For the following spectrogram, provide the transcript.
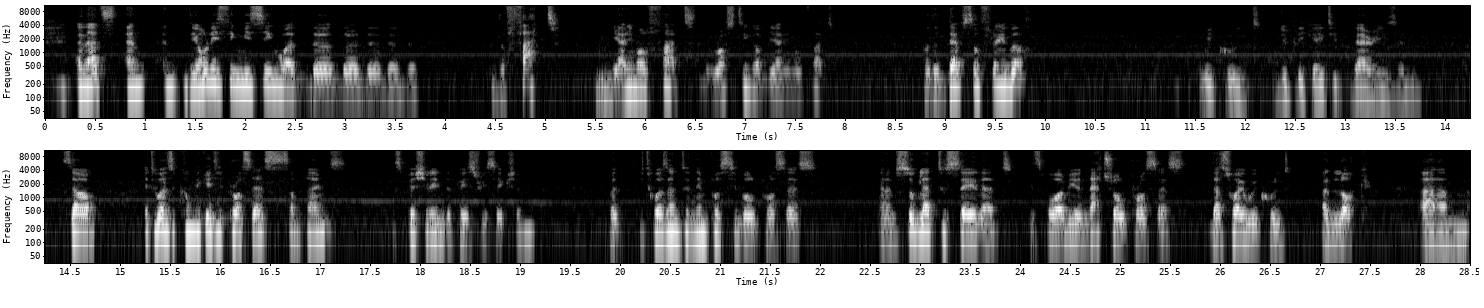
and that's and, and the only thing missing was the the the the, the, the fat mm. the animal fat, the roasting of the animal fat. But the depth of flavor, we could duplicate it very easily. So it was a complicated process sometimes, especially in the pastry section, but it wasn't an impossible process. And I'm so glad to say that it's probably a natural process. That's why we could unlock um,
